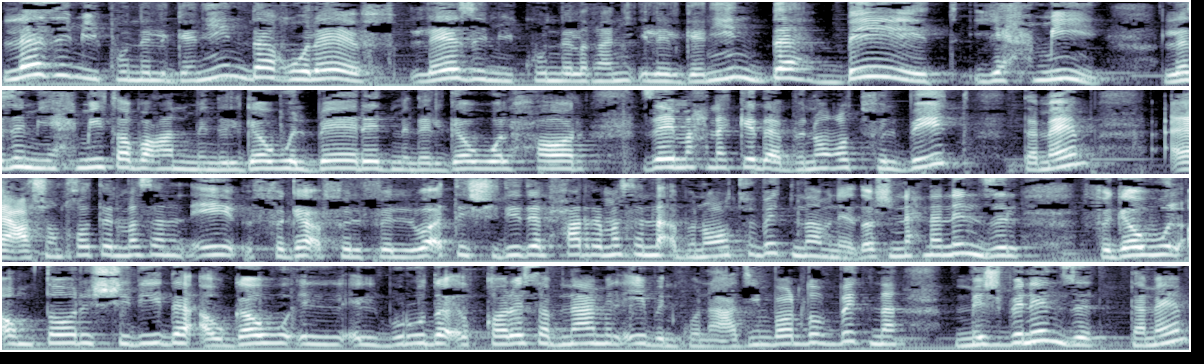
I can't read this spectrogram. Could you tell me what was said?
لازم يكون الجنين ده غلاف لازم يكون. للجنين ده بيت يحميه. لازم يحميه طبعا من الجو البارد من الجو الحار. زي ما إحنا كده بنقعد في البيت تمام؟ آه، عشان خاطر مثلا إيه في. في, في الوقت الشديد الحر مثلا لا بنقعد في بيتنا. ما نقدرش إن إحنا ننزل في جو الأمطار الشديدة أو جو ال- البرودة القارصة. بنعمل إيه؟ بنكون قاعدين برضو في بيتنا مش بننزل تمام؟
